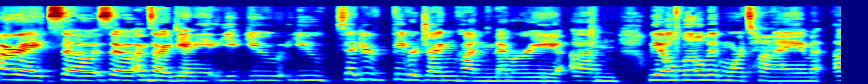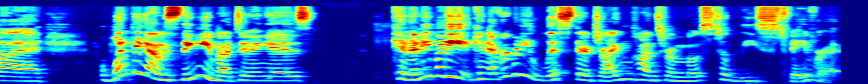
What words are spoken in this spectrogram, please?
All right, so so I'm sorry, Danny. You you you said your favorite Dragon Con memory. Um, we have a little bit more time. Uh, one thing I was thinking about doing is, can anybody, can everybody list their Dragon Cons from most to least favorite?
